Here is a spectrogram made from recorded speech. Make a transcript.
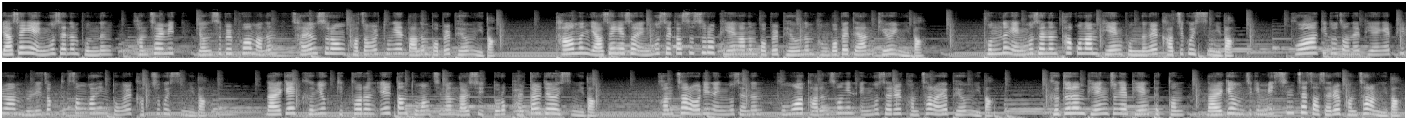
야생의 앵무새는 본능, 관찰 및 연습을 포함하는 자연스러운 과정을 통해 나는 법을 배웁니다. 다음은 야생에서 앵무새가 스스로 비행하는 법을 배우는 방법에 대한 개요입니다. 본능 앵무새는 타고난 비행 본능을 가지고 있습니다. 부화하기도 전에 비행에 필요한 물리적 특성과 행동을 갖추고 있습니다. 날개, 근육, 깃털은 일단 도망치면 날 수 있도록 발달되어 있습니다. 관찰 어린 앵무새는 부모와 다른 성인 앵무새를 관찰하여 배웁니다. 그들은 비행 중의 비행 패턴, 날개 움직임 및 신체 자세를 관찰합니다.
